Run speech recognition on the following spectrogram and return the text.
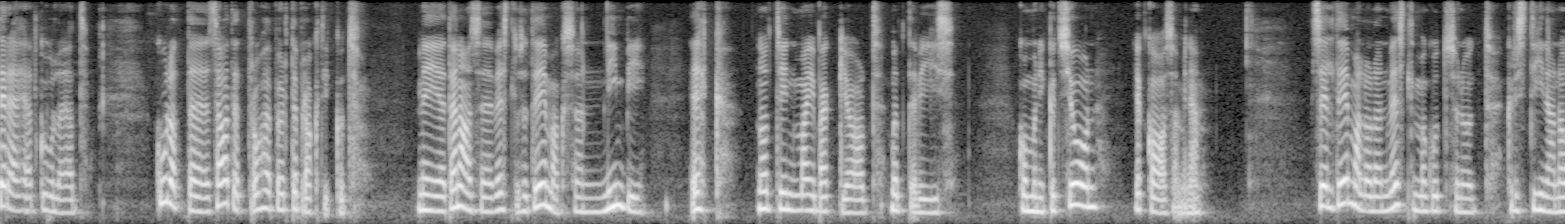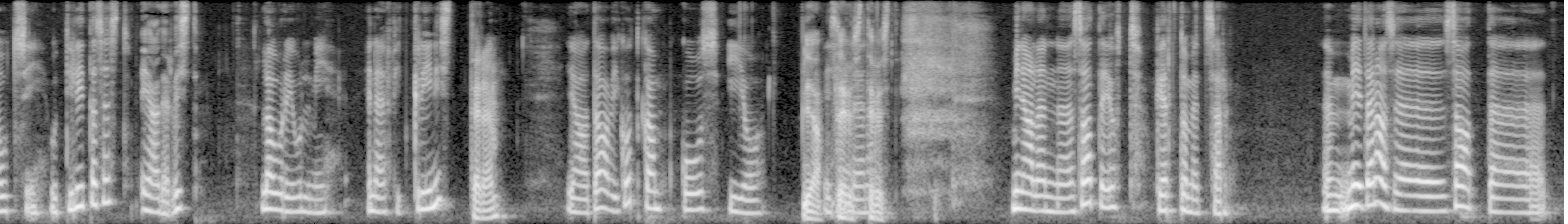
tere, head kuulajad! kuulate saadet Rohepöörde praktikud. meie tänase vestluse teemaks on NIMBY ehk Not in my backyard mõtteviis, kommunikatsioon ja kaasamine. sel teemal olen vestlema kutsunud Kristiina Nautsi Utilitasest. ja tervist! Lauri Ulmi Enefit Greenist. tere! ja Taavi Kotka koos IO. ja tervist, tervist! mina olen saatejuht Kertu Metsar meie tänase saate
